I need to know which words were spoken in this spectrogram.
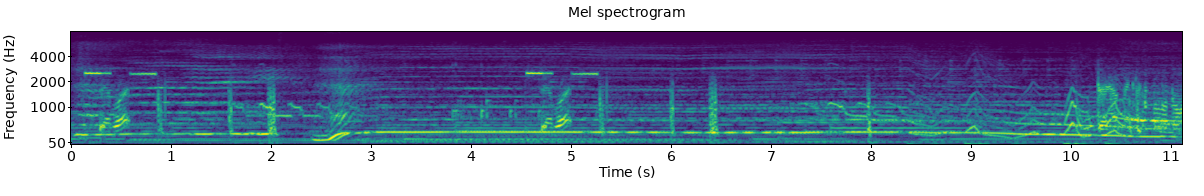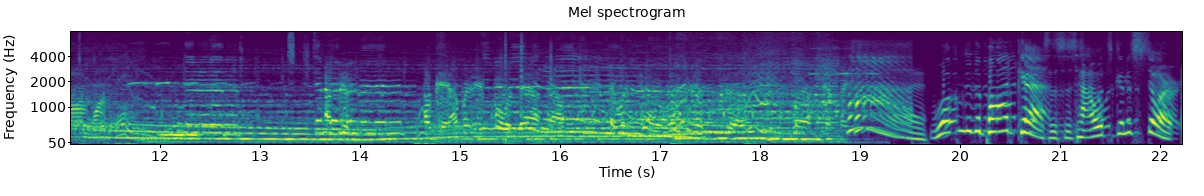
Stand what? Stand? Okay, I think you're pulling the wrong one. I'm just, okay, I'm ready to pull it down now. There was still a little bit left in the... Hi, welcome to the podcast. This is how it's gonna start.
